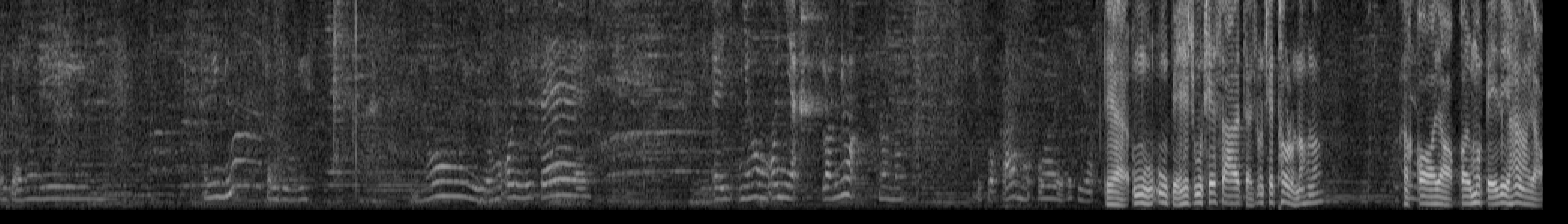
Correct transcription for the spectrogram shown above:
bây giờ chúng con Ay nyo, tayo yuri. Ano, yuri ho o yuri thế, ê nyo không mo nhẹ, lo nyo ạ, nó mà. Chỉ có cá một quay cái gì ạ. Thì à, ông ông bé thì chúng chế xa, tại chúng chế thâu rồi nó không nó. À, hả cò dọ, cò một bé đi ha dọ.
